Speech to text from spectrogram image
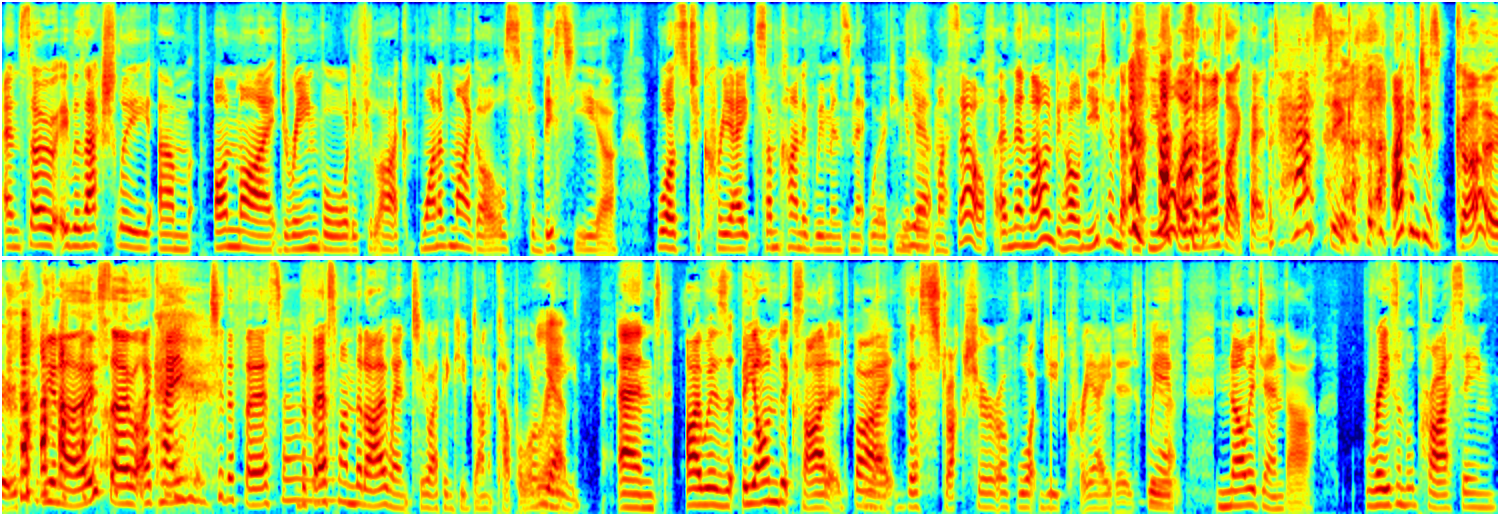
And so it was actually um, on my dream board, if you like. One of my goals for this year was to create some kind of women's networking event Yeah. myself. And then lo and behold, you turned up with yours. and I was like, fantastic. I can just go, you know. So I came to the first the first one that I went to. I think you'd done a couple already. And I was beyond excited by Yeah. the structure of what you'd created Yeah. with no agenda, reasonable pricing,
